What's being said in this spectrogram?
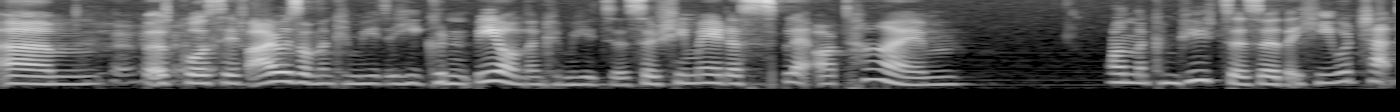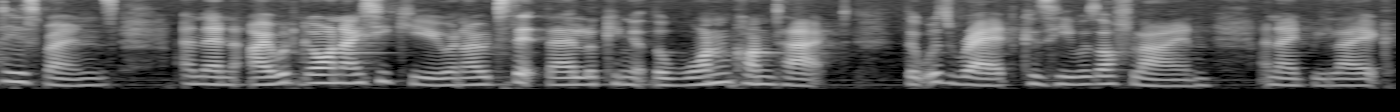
Um, but of course, if I was on the computer, he couldn't be on the computer. So she made us split our time on the computer so that he would chat to his friends, and then I would go on ICQ and I would sit there looking at the one contact that was red because he was offline, and I'd be like,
